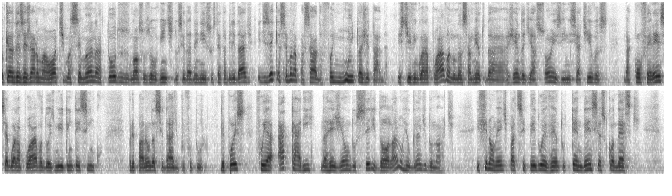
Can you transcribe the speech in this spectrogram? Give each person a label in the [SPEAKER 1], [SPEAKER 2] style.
[SPEAKER 1] Eu quero desejar uma ótima semana a todos os nossos ouvintes do Cidadania e Sustentabilidade e dizer que a semana passada foi muito agitada. Estive em Guarapuava no lançamento da agenda de ações e iniciativas da Conferência Guarapuava 2035, preparando a cidade para o futuro. Depois fui a Acari, na região do Seridó, lá no Rio Grande do Norte. E finalmente participei do evento Tendências Codesc,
